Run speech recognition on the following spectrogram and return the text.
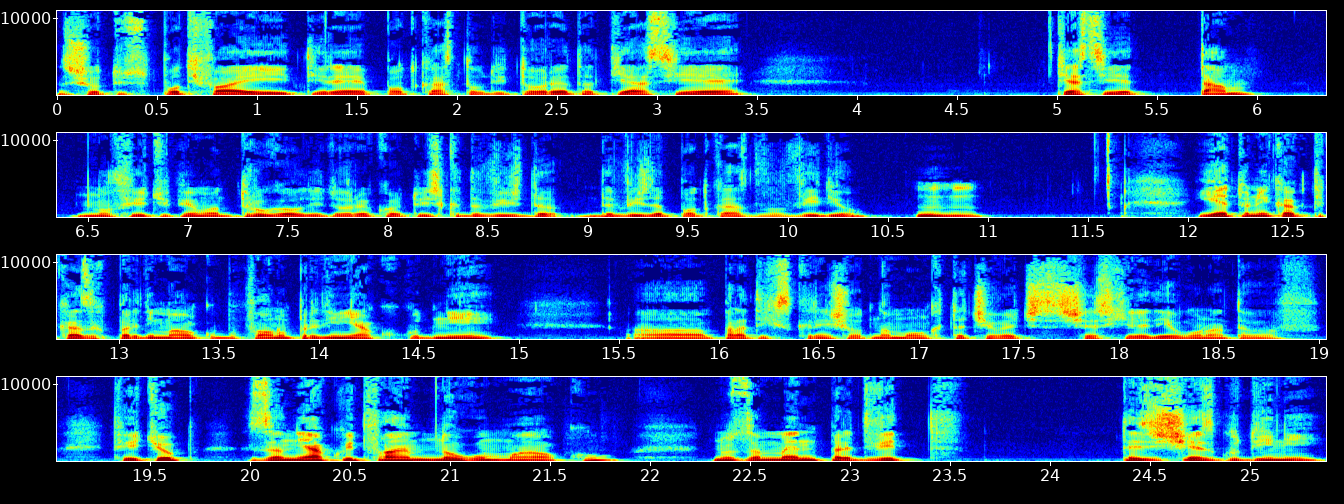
Защото Spotify подкаст аудиторията, тя си е тя си е там, но в YouTube има друга аудитория, която иска да вижда, да вижда подкаст в видео. Mm-hmm. И ето ни, както ти казах преди малко, буквално преди няколко дни, а, пратих скриншот на монката, че вече са 6000 абоната в, в YouTube. За някой това е много малко, но за мен предвид тези 6 години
